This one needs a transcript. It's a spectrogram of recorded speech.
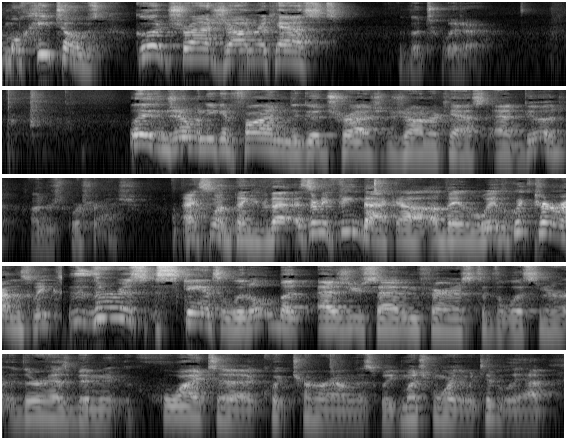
mojitos. Good trash genre cast the Twitter. Ladies and gentlemen, you can find the Good Trash genre cast at good underscore trash. Excellent, thank you for that. Is there any feedback uh, available? We have a quick turnaround this week. There is scant a little, but as you said, in fairness to the listener, there has been quite a quick turnaround this week, much more than we typically have.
